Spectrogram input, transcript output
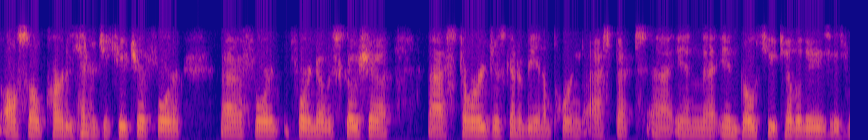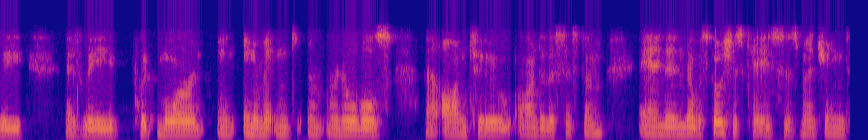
also part of the energy future for uh, for for Nova Scotia. Uh, storage is going to be an important aspect uh, in in both utilities as we as we put more in intermittent renewables uh, onto onto the system. And in Nova Scotia's case, as mentioned,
